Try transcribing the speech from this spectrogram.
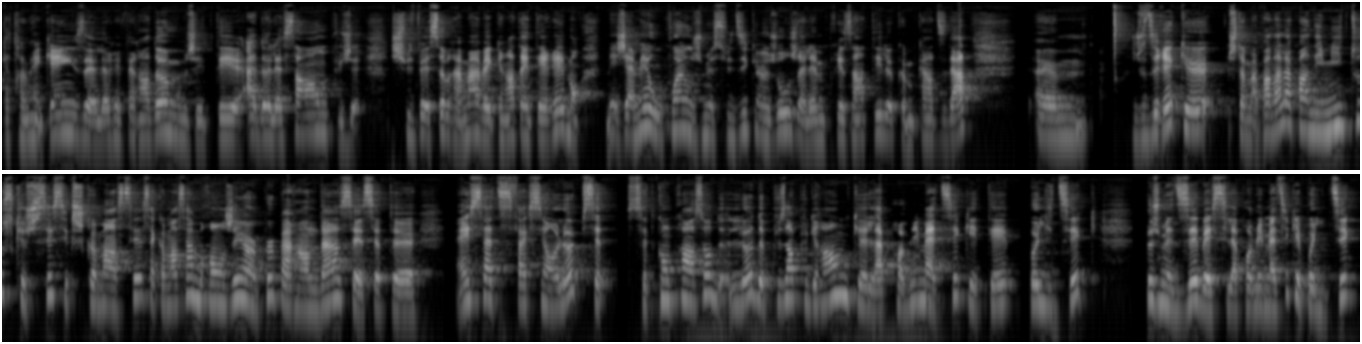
95, euh, le référendum, j'étais adolescente, puis je, suivais ça vraiment avec grand intérêt. Bon, mais jamais au point où je me suis dit qu'un jour j'allais me présenter là, comme candidate. je vous dirais que justement pendant la pandémie, tout ce que je sais, c'est que je commençais, ça commençait à me ronger un peu par en dedans cette, cette insatisfaction-là, puis cette, cette compréhension-là de plus en plus grande que la problématique était politique. Puis je me disais, ben si la problématique est politique,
